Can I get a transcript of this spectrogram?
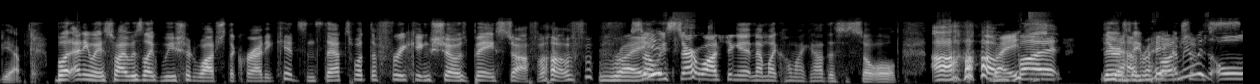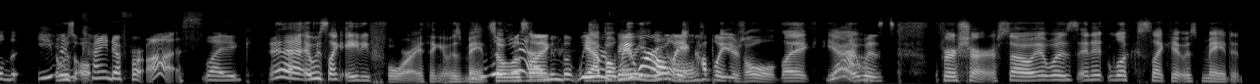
yeah. But anyway, so I was like, we should watch The Karate Kid since that's what the freaking show's based off of. Right. So we start watching it and I'm like, oh my God, this is so old. Um, Right? but there's yeah, a right. I mean, it was s- old, even was kind of for us. Like, Yeah, it was like 84, I think it was made. well, So it was yeah, I like, mean, but we yeah, but we were only a couple years old. Like, yeah, Yeah. it was for sure. So it was, and it looks like it was made in,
